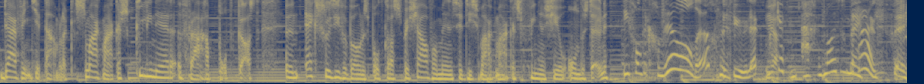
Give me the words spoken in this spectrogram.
Daar vind je namelijk Smaakmakers Culinaire Vragen Podcast. Een exclusieve bonuspodcast speciaal voor mensen die smaakmakers financieel ondersteunen. Die vond ik geweldig, natuurlijk. Maar Ja. ik heb hem eigenlijk nooit gebruikt. Nee,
